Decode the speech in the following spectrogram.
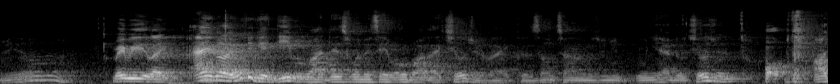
yeah, I don't know. maybe like I ain't gonna. We could get deep about this when they say what about like children, like because sometimes when you when you have your children, oh, are,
